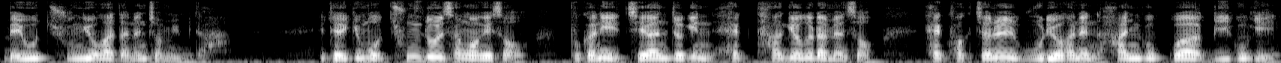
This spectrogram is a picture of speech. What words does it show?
매우 중요하다는 점입니다. 대규모 충돌 상황에서 북한이 제한적인 핵 타격을 하면서 핵 확전을 우려하는 한국과 미국이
